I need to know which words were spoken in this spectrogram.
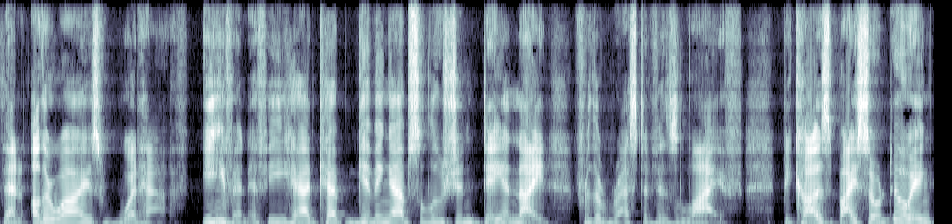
than otherwise would have even if he had kept giving absolution day and night for the rest of his life, because by so doing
